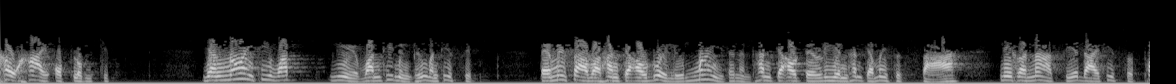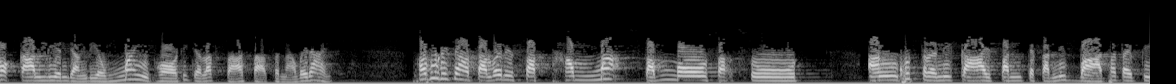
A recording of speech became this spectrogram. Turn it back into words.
เข้าค่ายอบรมจิต อย่างน้อยที่วัดนี่วันที่หนึ่งถึงวันที่สิบแต่ไม่ทราบว่าท่านจะเอาด้วยหรือไม่ท่านนั้นท่านจะเอาแต่เรียนท่านจะไม่ศึกษา นี่ก็น่าเสียดายที่สุด เพราะการเรียนอย่างเดียวไม่พอที่จะรักษาศาสนาไว้ได้ พระพุทธเจ้าตรัสไว้ในสัทธรรมะสัมโมสสูตร อังคุตรนิกาย ปัญจกนิบาตพระไตรปิ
